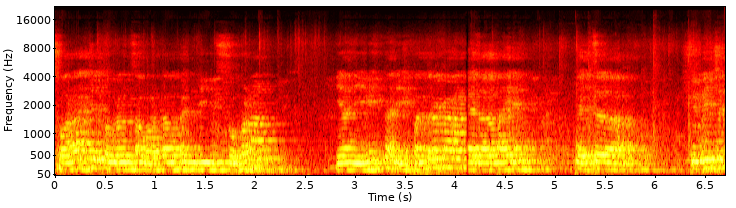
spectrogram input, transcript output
स्वराज्य तोरणचा वर्धापन दिन सोहळा या निमित्ताने पत्रकारांना जात आहे. त्याचं शुभेच्छा.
